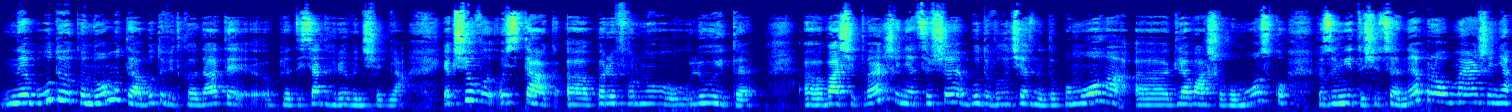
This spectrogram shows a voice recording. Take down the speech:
Не буду економити, а буду відкладати 50 гривень щодня. Якщо ви ось так е, переформулюєте е, ваші твердження, це вже буде величезна допомога е, для вашого мозку. Розуміти, що це не про обмеження,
